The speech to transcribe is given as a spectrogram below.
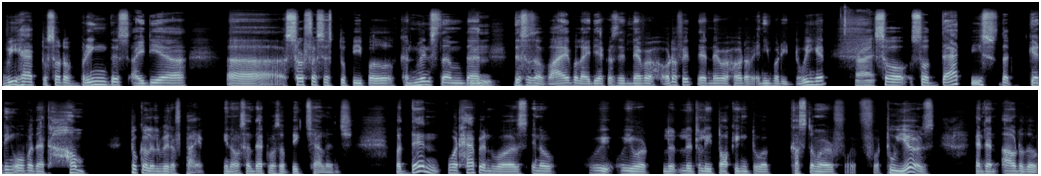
we had to sort of bring this idea uh, surfaces to people, convince them that mm. this is a viable idea because they'd never heard of it, they'd never heard of anybody doing it. Right. So, so that piece, that getting over that hump, took a little bit of time. You know, so that was a big challenge. But then what happened was, you know, we we were li- literally talking to a customer for, for two years, and then out of the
